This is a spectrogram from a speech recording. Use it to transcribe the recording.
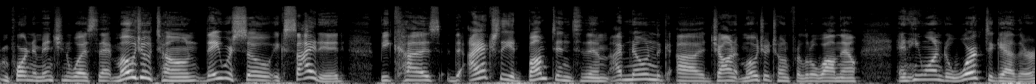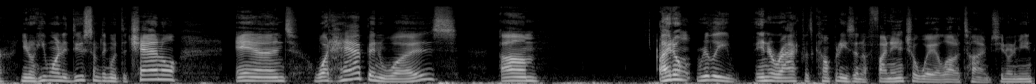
important to mention was that Mojo Tone, they were so excited because I actually had bumped into them. I've known uh, John at Mojo Tone for a little while now, and he wanted to work together. You know, he wanted to do something with the channel. And what happened was. Um, I don't really interact with companies in a financial way a lot of times. You know what I mean?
